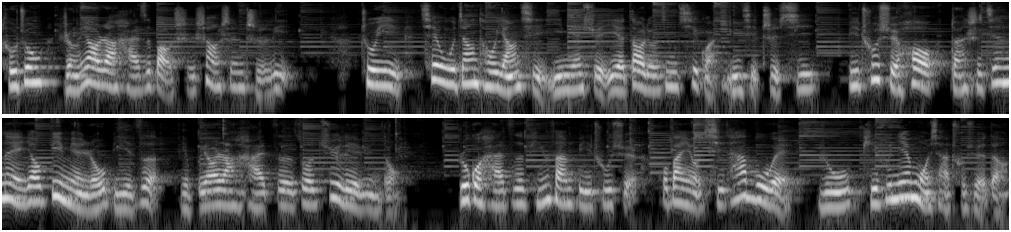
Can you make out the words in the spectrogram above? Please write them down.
途中仍要让孩子保持上身直立。注意，切勿将头仰起，以免血液倒流进气管引起窒息。鼻出血后，短时间内要避免揉鼻子，也不要让孩子做剧烈运动。如果孩子频繁鼻出血或伴有其他部位如皮肤黏膜下出血等，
